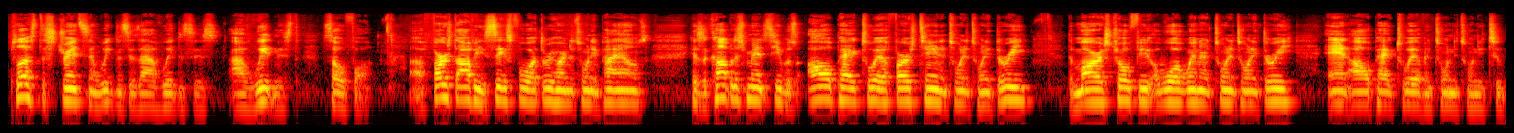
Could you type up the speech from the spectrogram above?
plus the strengths and weaknesses I've witnessed, I've witnessed so far. Uh, first off, he's 6'4", 320 pounds. His accomplishments, he was All Pac-12 First 10 in 2023, the Morris Trophy Award winner in 2023, and All Pac-12 in 2022.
